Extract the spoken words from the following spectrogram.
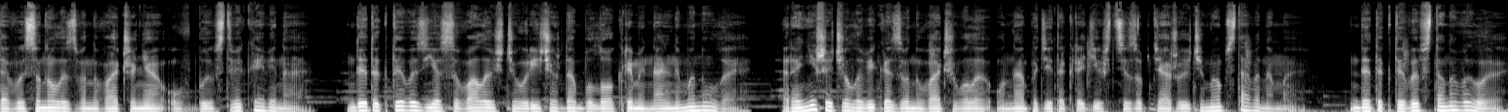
та висунули звинувачення у вбивстві Кевіна. Детективи з'ясували, що у Річарда було кримінальне минуле. Раніше чоловіка звинувачували у нападі та крадіжці з обтяжуючими обставинами. Детективи встановили,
